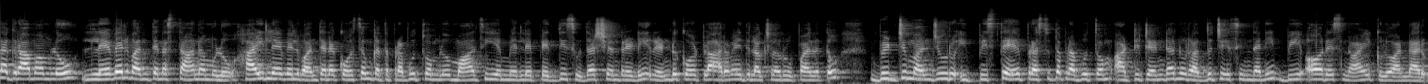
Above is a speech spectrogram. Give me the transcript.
గురిజాల గ్రామంలో లెవెల్ వంతెన స్థానంలో హై లెవెల్ వంతెన కోసం గత ప్రభుత్వంలో మాజీ ఎమ్మెల్యే పెద్ది సుదర్శన్ రెడ్డి రెండు కోట్ల అరవై ఐదు లక్షల రూపాయలతో బ్రిడ్జ్ మంజూరు ఇప్పిస్తే ప్రస్తుత ప్రభుత్వం అట్టి టెండర్ను రద్దు చేసిందని బీఆర్ఎస్ నాయకులు అన్నారు.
